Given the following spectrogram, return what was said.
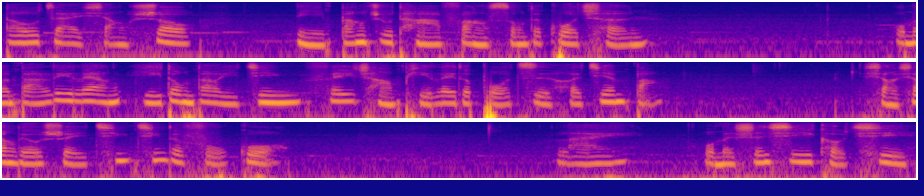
都在享受你帮助它放松的过程。我们把力量移动到已经非常疲累的脖子和肩膀，想象流水轻轻的拂过。来，我们深吸一口气。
